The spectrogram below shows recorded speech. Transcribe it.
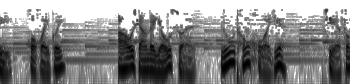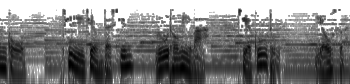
离或回归。翱翔的游隼如同火焰，解风骨；寂静的心如同密码，解孤独。游损。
